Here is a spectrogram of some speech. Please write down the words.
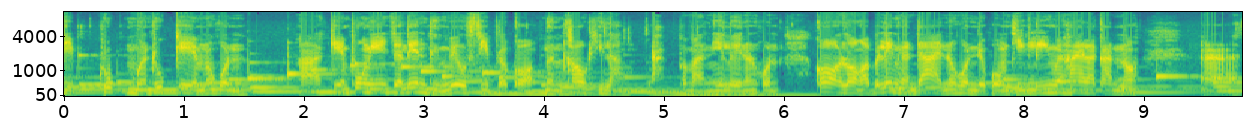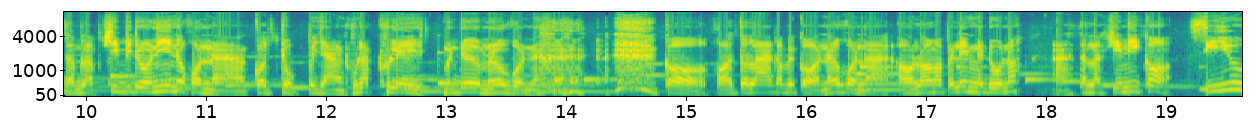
สิบทุกเหมือนทุกเกมนะคน อ่าเกมพวกนี้จะเล่นถึงเวลสิบแล้วก็เงินเข้าทีหลังอะประมาณนี้เลยนะคน ก็ลองเอาไปเล่นกันได้นะคนเดี๋ยวผมทิ้งลิงก์ไว้ให้ละกันเนาะอ่าสำหรับคลิปวิดีโอนี้นะคนอ่าก็จบไปอย่างทุลักทุเลเหมือนเดิมนะคนก็ขอตัวลากันไปก่อนนะคนอ่าเอาลองเอาไปเล่นกันดูเนาะอ่าสำหรับคลิปนี้ก็ see you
